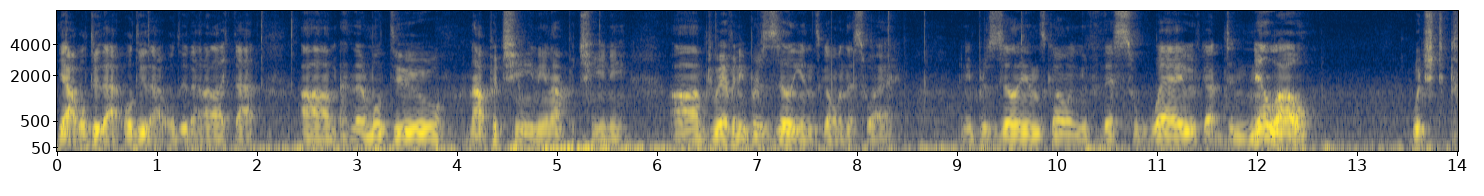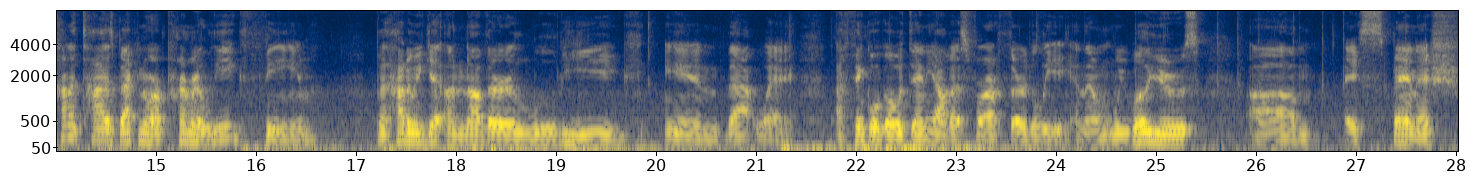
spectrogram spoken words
Yeah, we'll do that. We'll do that. We'll do that. I like that. Um, and then we'll do... Not Pacini, not Pacini. Um, do we have any Brazilians going this way? Any Brazilians going this way? We've got Danilo, which kind of ties back into our Premier League theme. But how do we get another league in that way? I think we'll go with Dani Alves for our third league. And then we will use um, a Spanish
